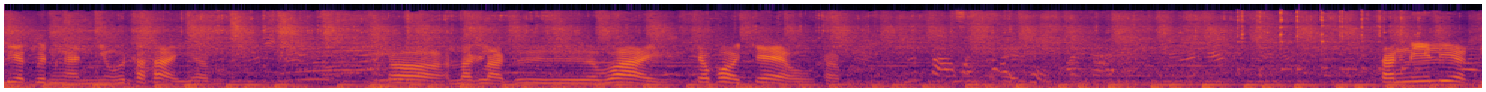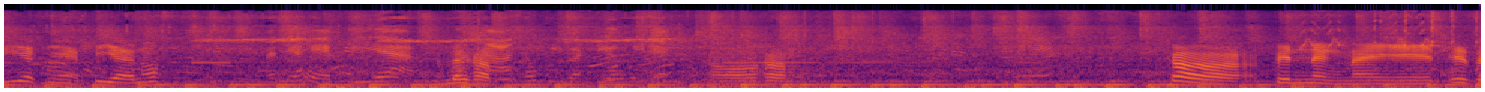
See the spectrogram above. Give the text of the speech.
เรียกเป็นงานนิ้วได้ครับ ก็หลักๆคือไหว้เจ้าพ่อแก้วครับทางนี้เรียกเรียกเนี่ยเปียเนาะอันนี้แห่เปียเลยครับงานเขามีวันเดียวนี่แหละอ๋อครับ ก็เป็นหนึ่งในเทศ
